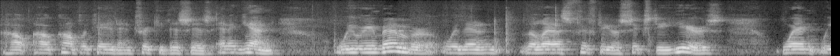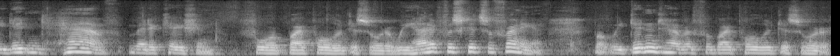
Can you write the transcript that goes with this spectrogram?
how, how complicated and tricky this is. And again, we remember within the last 50 or 60 years when we didn't have medication for bipolar disorder. We had it for schizophrenia, but we didn't have it for bipolar disorder.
